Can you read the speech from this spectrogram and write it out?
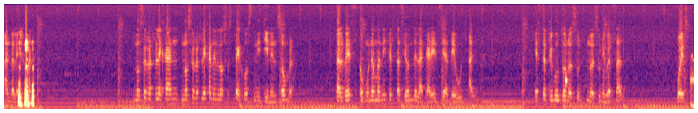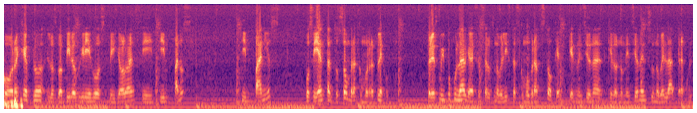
Ándale. No se reflejan, no se reflejan en los espejos ni tienen sombra. Tal vez como una manifestación de la carencia de un alma. Este atributo no es, un- no es universal, pues por ejemplo los vampiros griegos Vigoras y Tímpanos, Timpanios poseían tanto sombra como reflejo. Pero es muy popular gracias a los novelistas como Bram Stoker, que, menciona, que lo no menciona en su novela Drácula.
